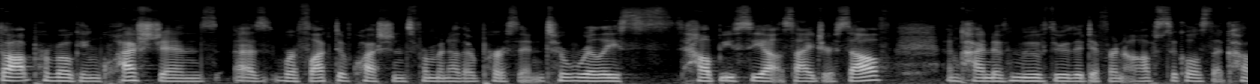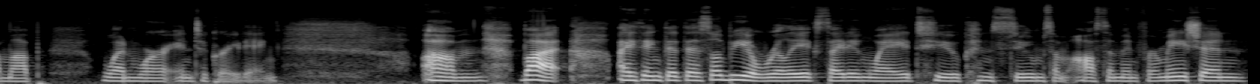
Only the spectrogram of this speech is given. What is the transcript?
thought provoking questions as reflective questions from another person to really help you see outside yourself and kind of move through the different obstacles that come up when we're integrating. Um, but I think that this will be a really exciting way to consume some awesome information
